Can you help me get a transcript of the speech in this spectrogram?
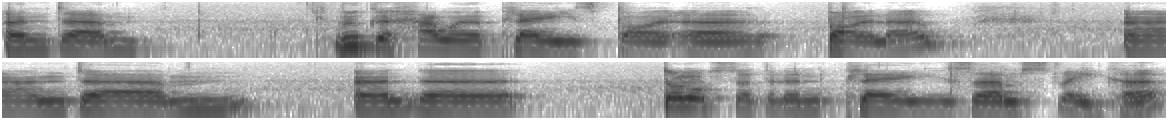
And um, Rutger Hauer plays by uh, and um, and uh, Donald Sutherland plays um, Straker.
